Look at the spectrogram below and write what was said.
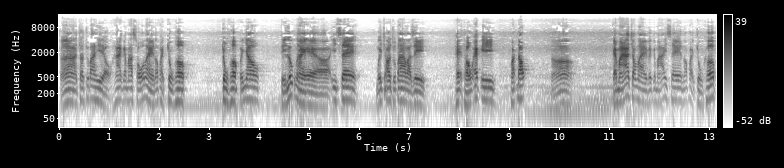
À, cho chúng ta hiểu hai cái mã số này nó phải trùng hợp trùng hợp với nhau. Thì lúc này ờ, IC mới cho chúng ta là gì? Hệ thống FI hoạt động. Đó. Cái mã trong này với cái mã IC nó phải trùng khớp.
